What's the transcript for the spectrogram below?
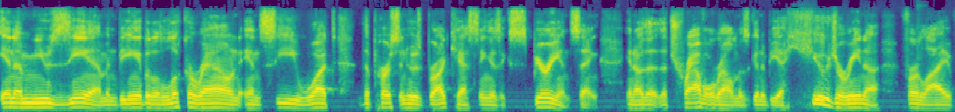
in a museum and being able to look around and see what the person who is broadcasting is experiencing. You know, the, the travel realm is going to be a huge arena for live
